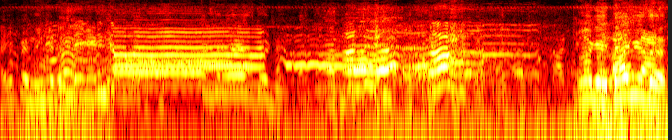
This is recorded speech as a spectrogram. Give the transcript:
అయిపోయింది ఓకే థ్యాంక్ యూ సార్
